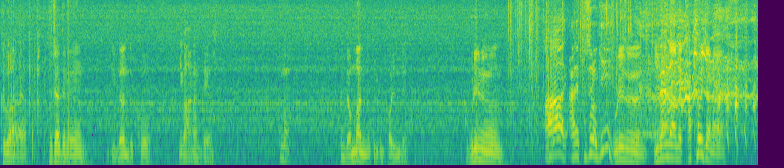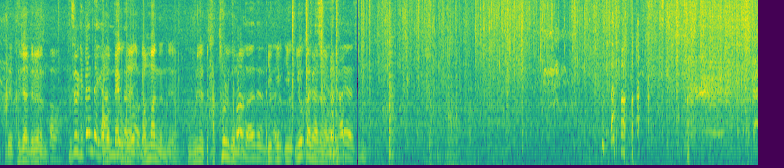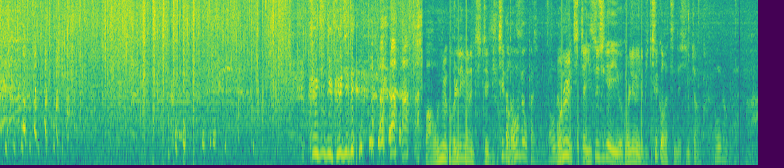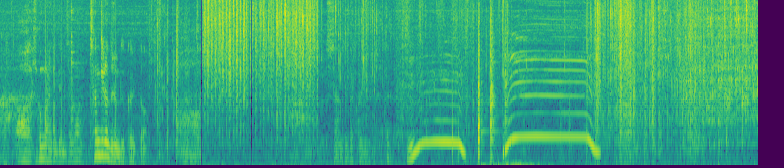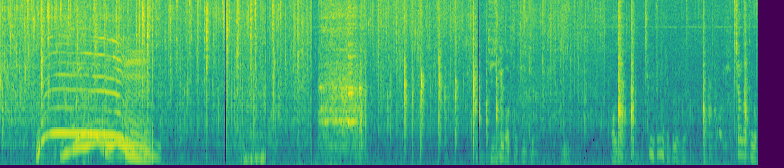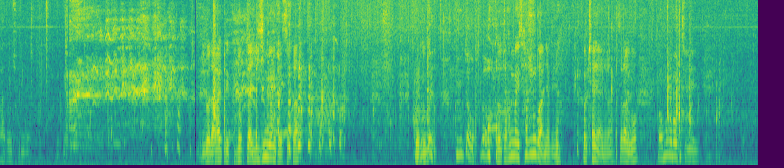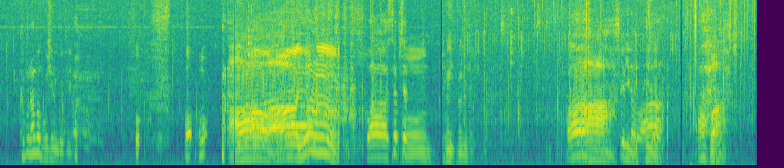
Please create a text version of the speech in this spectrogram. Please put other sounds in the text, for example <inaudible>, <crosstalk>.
그거 알아요? 부자들은 이 면 넣고 이거 안 한대요. 그만. 면만 넣고 이건 버린대요. 우리는 아 안에 부스러기? 우리는 이거 한 다음에 다 털잖아. 근데 부자들은 어 부스러기 뺀다 이거 이거 안 빼고 그냥? 면만 넣는데요. 우리는 다 털고 막 넣어야 되는데. 이거, 이거, 이거, 이거까지 하잖아. 우리. 다 해야지. 그지들 그지들. <laughs> 와 오늘 걸리면 진짜 미칠 나것 너무 같아. 배고파 지금. 너무 배고파. 오늘 진짜 이쑤시개 이거 걸리면 미칠 것 같은데 진짜. 너무 배고파. 아 이것만 해도 냄새가. 참기름도 좀 넣을까 일단. 아. 진짜 안 된다 걸리면 절대. 음. 뒤집개가 없어 뒤집개가. 어디? 좀 좀만 더 뿌려줘. 협찬 같은 거 받으면 좋은데. <laughs> 이거 나갈 때 구독자 20명 됐을까? 누구 구독자 없어. 구독자 한 명이 사주는 거 아니야 그냥? 협찬이 아니라 쓰라고? 너무 고맙지. 그분 한 번 모시는 거지. 어? 어? 어? 아, 아 이거는 와, 셉셉. 어 형님 형님 아, 아 큰일이다. 큰일이다 아, 와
